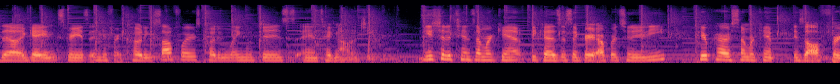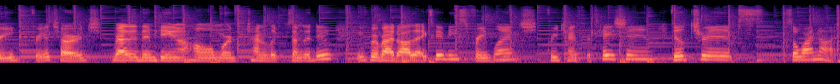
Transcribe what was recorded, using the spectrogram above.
they'll gain experience in different coding softwares, coding languages, and technology. You should attend summer camp because it's a great opportunity. Peer Power Summer Camp is all free, free of charge. Rather than being at home or trying to look for something to do, we provide all the activities, free lunch, free transportation, field trips, so why not?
